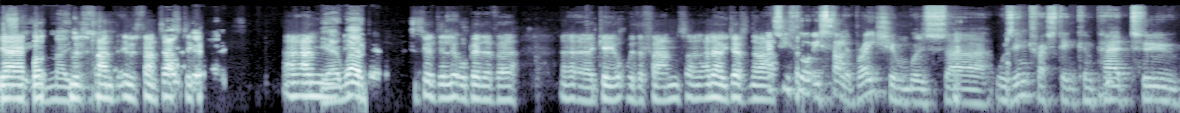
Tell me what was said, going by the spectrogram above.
yeah, absolutely well, it was, fan- it was fantastic. And, and Yeah, well done. did a little bit of a, a gee up with the fans. I, I know he doesn't know. I How actually thought his celebration was uh, was interesting compared to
